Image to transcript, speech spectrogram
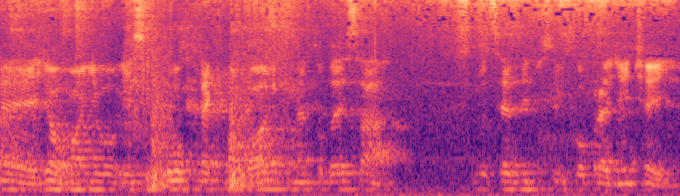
é, Giovanni, esse corpo tecnológico, né? Toda essa que você exemplificou para a gente aí.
